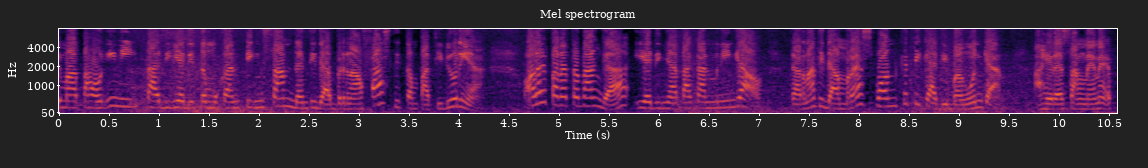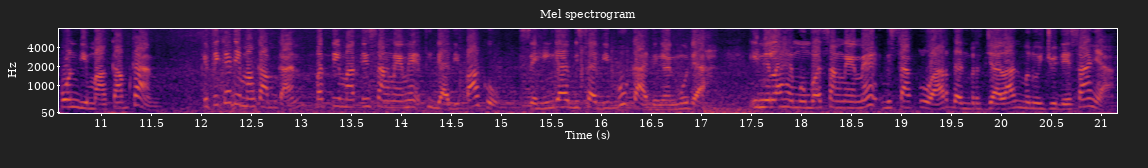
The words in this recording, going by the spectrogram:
tahun ini tadinya ditemukan pingsan dan tidak bernafas di tempat tidurnya. Oleh para tetangga, ia dinyatakan meninggal karena tidak merespon ketika dibangunkan. Akhirnya sang nenek pun dimakamkan. Ketika dimakamkan, peti mati sang nenek tidak dipaku, sehingga bisa dibuka dengan mudah. Inilah yang membuat sang nenek bisa keluar dan berjalan menuju desanya.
